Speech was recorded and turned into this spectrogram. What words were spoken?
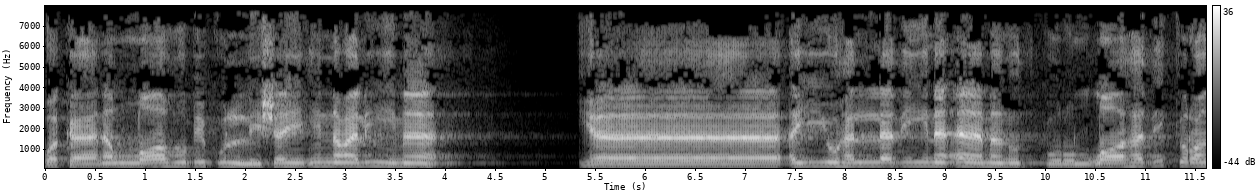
وكان الله بكل شيء عليما. يا أيها الذين آمنوا اذكروا الله ذكرا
